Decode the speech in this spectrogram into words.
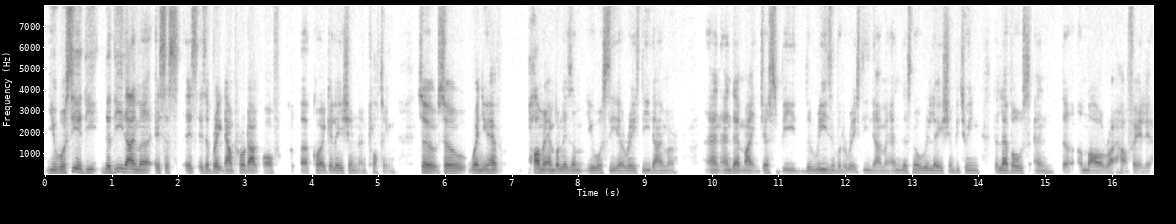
You will see a D, the D-dimer is a, is, is a breakdown product of uh, coagulation and clotting. So, so when you have pulmonary embolism, you will see a raised D-dimer. And, and that might just be the reason for the raised D-dimer. And there's no relation between the levels and the amount of right heart failure.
